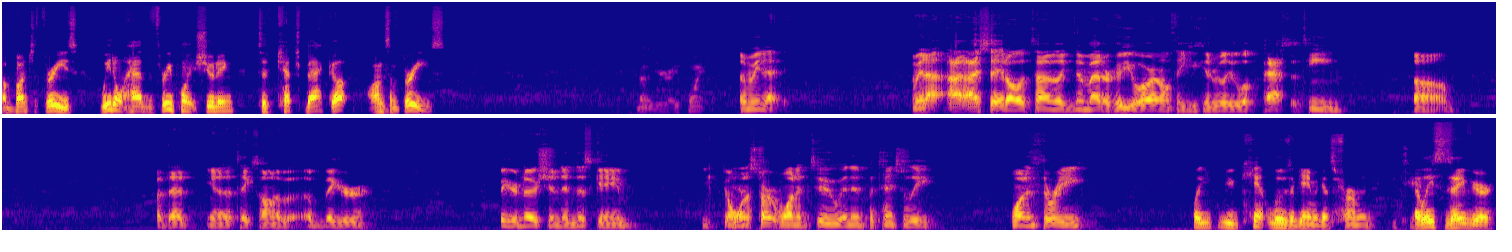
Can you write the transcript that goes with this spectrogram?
a bunch of threes, we don't have the three point shooting to catch back up on some threes. No, you're a great point. I mean, I, I mean, I, I I say it all the time. Like, no matter who you are, I don't think you can really look past a team. Um, but that you know that takes on a, a bigger, bigger notion in this game. You don't Yeah. want to start one and two, and then potentially one and three. Well, you, you can't lose a game against Furman. At least Xavier.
